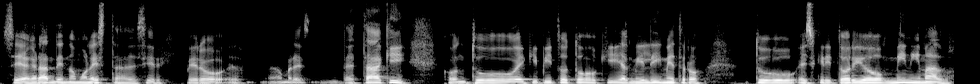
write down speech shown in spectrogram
sea grande, no molesta, es decir, pero, eh, hombre, está aquí con tu equipito todo aquí al milímetro, tu escritorio minimal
